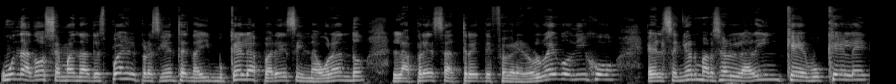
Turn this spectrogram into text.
Una dos semanas después el presidente Nayib Bukele aparece inaugurando la presa a 3 de febrero. Luego dijo el señor Marcelo Larín que Bukele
